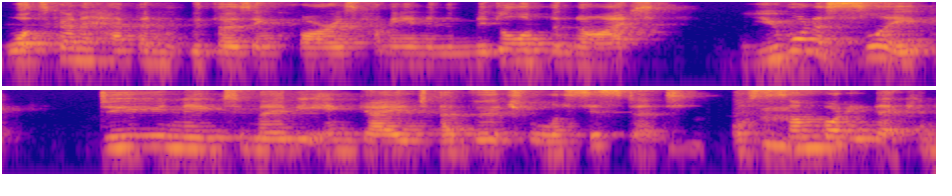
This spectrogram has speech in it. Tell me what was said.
what's going to happen with those inquiries coming in in the middle of the night. You want to sleep. Do you need to maybe engage a virtual assistant or hmm. somebody that can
